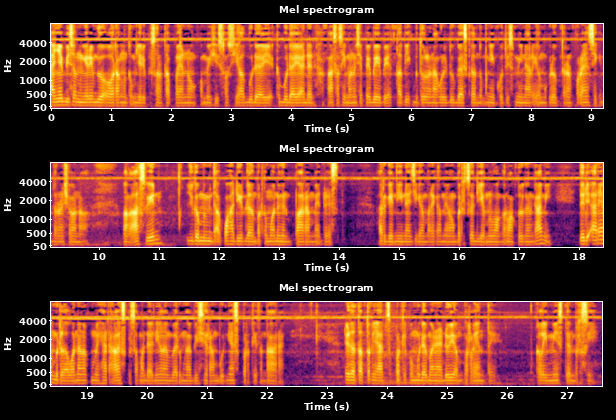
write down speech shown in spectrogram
hanya bisa mengirim dua orang untuk menjadi peserta pleno Komisi Sosial Budaya, Kebudayaan dan Hak Asasi Manusia PBB, tapi kebetulan aku ditugaskan untuk mengikuti seminar ilmu kedokteran forensik internasional. Maka Aswin juga meminta aku hadir dalam pertemuan dengan para medres Argentina jika mereka memang bersedia meluangkan waktu dengan kami. Dari area yang berlawanan aku melihat Alex bersama Daniel yang baru menghabisi rambutnya seperti tentara. Dia tetap terlihat seperti pemuda Manado yang perlente, kelimis dan bersih.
